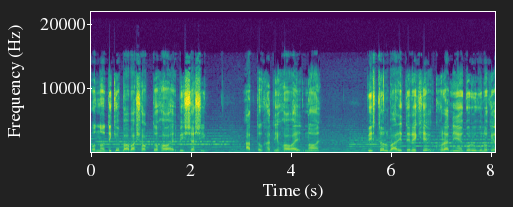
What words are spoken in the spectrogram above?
অন্যদিকে বাবা শক্ত হওয়ায় বিশ্বাসী, আত্মঘাতী হওয়ায় নয়। পিস্তল বাড়িতে রেখে ঘোড়া নিয়ে গরুগুলোকে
